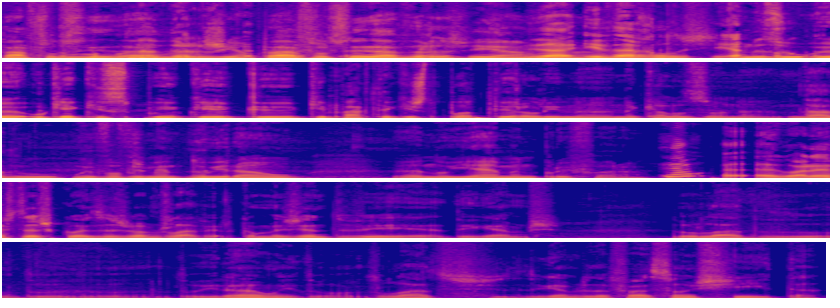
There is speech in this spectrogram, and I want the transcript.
Para a felicidade da região. Para a felicidade da região. E da, e da religião. Mas o, eh, o que é que isso, o que, que, que impacto é que isto pode ter ali na, naquela zona, dado o envolvimento do Irão eh, no Iémen, por aí fora? Não, agora estas coisas, vamos lá ver, como a gente vê, digamos, do lado do, do, do Irão e do, do, lado, digamos, da facção xiita,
